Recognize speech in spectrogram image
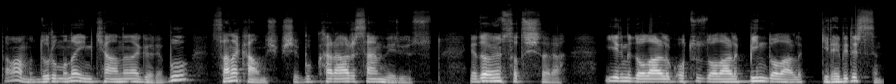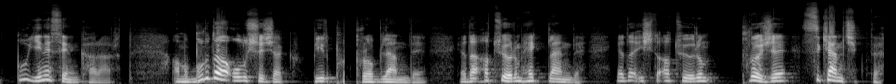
Tamam mı? Durumuna, imkanına göre. Bu sana kalmış bir şey. Bu kararı sen veriyorsun. Ya da ön satışlara 20 dolarlık, 30 dolarlık, 1000 dolarlık girebilirsin. Bu yine senin kararın. Ama burada oluşacak bir problemde ya da atıyorum hacklendi ya da işte atıyorum proje scam çıktı.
